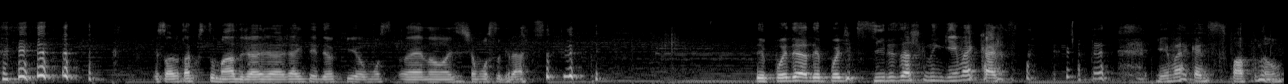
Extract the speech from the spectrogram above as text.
Pessoal já tá acostumado, já, já, já entendeu que almoço, é, não existe almoço grátis. depois, de, depois de Sirius, acho que ninguém vai cair. ninguém vai cair nesses papos, não.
